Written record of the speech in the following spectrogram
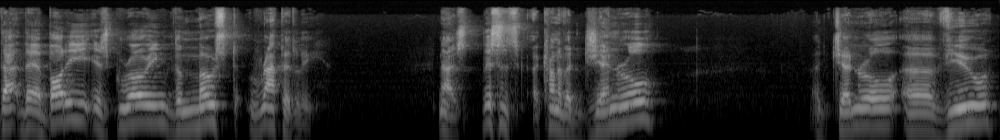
that their body is growing the most rapidly. Now, this is a kind of a general, a general uh, view.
